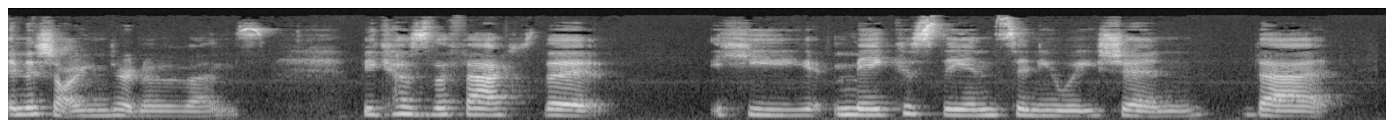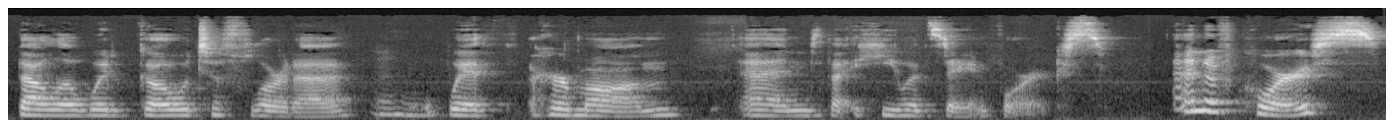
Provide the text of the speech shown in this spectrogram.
in a shocking turn of events. Because the fact that he makes the insinuation that Bella would go to Florida Mhm. with her mom and that he would stay in Forks. And of course,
